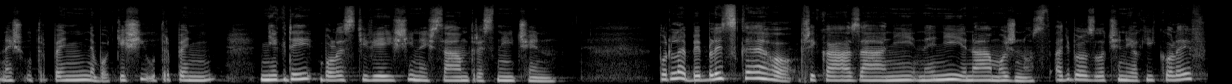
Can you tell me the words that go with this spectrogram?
než utrpení, nebo těžší utrpení, někdy bolestivější než sám trestný čin. Podle biblického přikázání není jiná možnost. Ať byl zločin jakýkoliv,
